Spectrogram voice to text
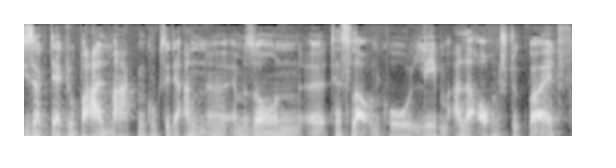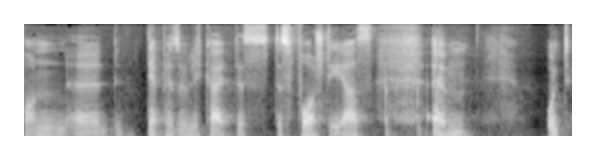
dieser der globalen Marken, guck sie dir an, ne? Amazon, äh, Tesla und Co. leben alle auch ein Stück weit von äh, der Persönlichkeit des, des Vorstehers ähm, und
